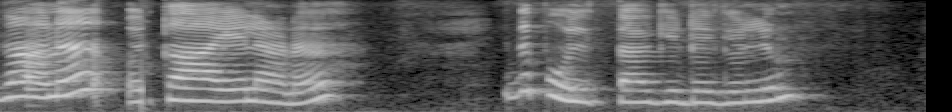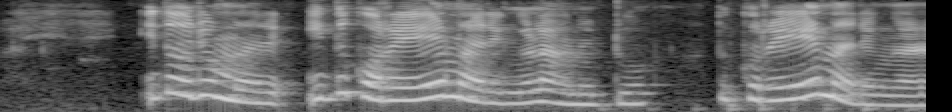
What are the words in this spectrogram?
ഇതാണ് ഒരു കായലാണ്. ഇത് പുൽത്തകിടകളും ഇതൊരു മര ഇത് കുറേ മരങ്ങളാണ് കേട്ടോ ഇത് കുറേ മരങ്ങൾ.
